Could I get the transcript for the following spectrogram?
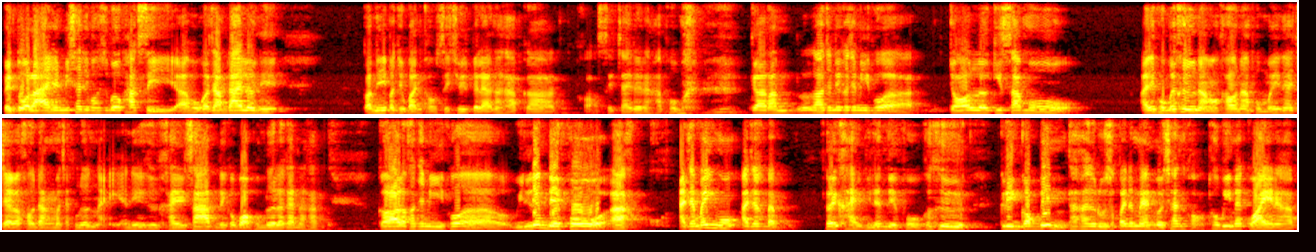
เป็นตัวร้ายใน Mission Impossible ภาค 4 อะผมก็จำได้เรื่องนี้ ตอนนี้ปัจจุบันเขาเสียชีวิตไปแล้วนะครับ ก็ขอเสียใจด้วยนะครับผม ก็ตอนนอกจากนี้ก็จะมีพวกจอร์เลอกิซาโม อันนี้ผมไม่เคยดูหนังของเขานะ ผมไม่แน่ใจว่าเขาดังมาจากเรื่องไหน อันนี้คือใครทราบเดี๋ยวก็บอกผมด้วยแล้วกันนะครับ ก็แล้วก็จะมีพวกวิลเลียมเดโฟอะอาจจะไม่งงอาจจะแบบเฮ้ยไข่วิลเลียมเดโฟก็คือกรีนกอบบินถ้าใครดูสไปเดอร์แมนเวอร์ชันของโทบี้แม็กไกวนะครับ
